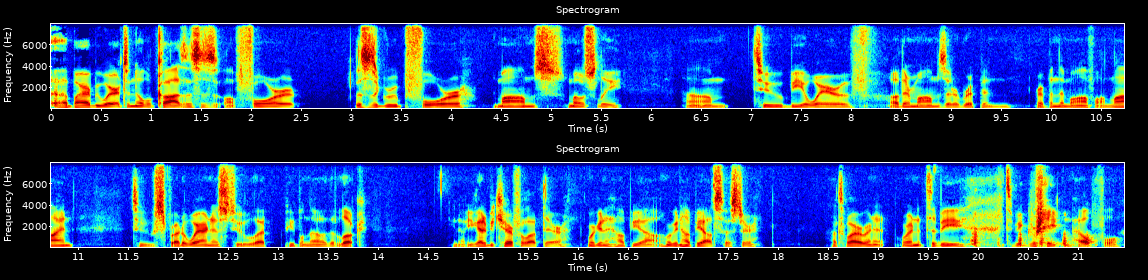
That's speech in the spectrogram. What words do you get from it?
uh, buyer beware. It's a noble cause. This is for this is a group for moms mostly um, to be aware of other moms that are ripping ripping them off online, to spread awareness, to let people know that look, you know, you got to be careful out there. We're gonna help you out. We're gonna help you out, sister. That's why we're in it. We're in it to be to be great and helpful.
